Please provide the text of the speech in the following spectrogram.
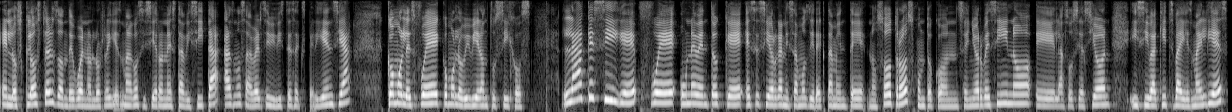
en los clusters donde, bueno, los Reyes Magos hicieron esta visita. Haznos saber si viviste esa experiencia, cómo les fue, cómo lo vivieron tus hijos. La que sigue fue un evento que ese sí organizamos directamente nosotros, junto con Señor Vecino, eh, la asociación y Siba Kids by Smile 10,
